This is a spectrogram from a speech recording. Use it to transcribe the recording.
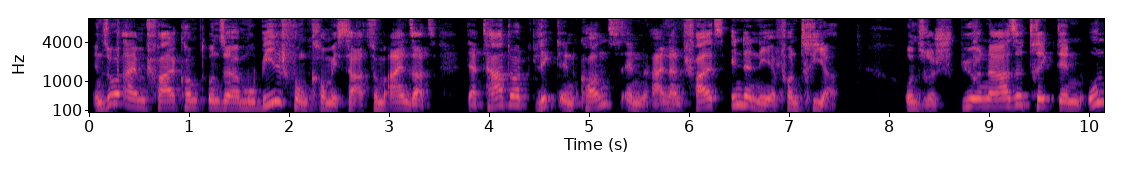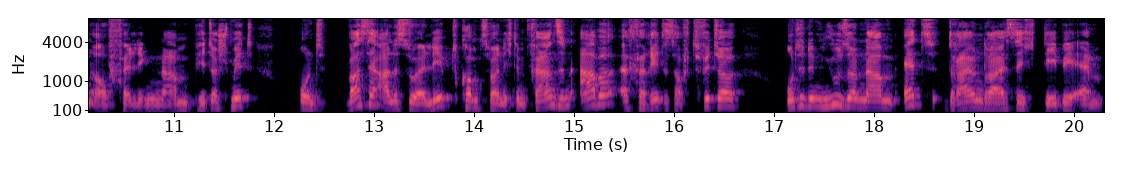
In so einem Fall kommt unser Mobilfunkkommissar zum Einsatz. Der Tatort liegt in Konz in Rheinland-Pfalz in der Nähe von Trier. Unsere Spürnase trägt den unauffälligen Namen Peter Schmidt und was er alles so erlebt, kommt zwar nicht im Fernsehen, aber er verrät es auf Twitter unter dem Usernamen ad33dbm.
